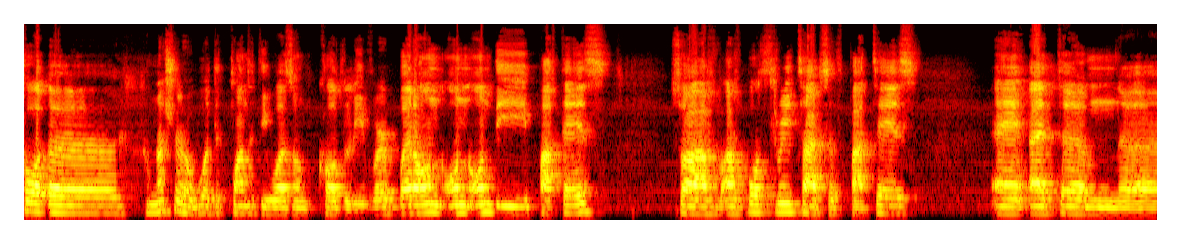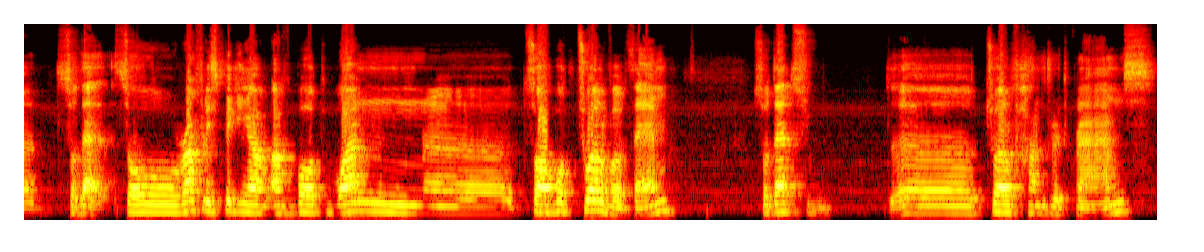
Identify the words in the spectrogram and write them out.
uh, I'm not sure what the quantity was on cod liver, but on on on the pates. So I've I've bought three types of pates. and At um, uh, so that so roughly speaking, I've, I've bought one. Uh, so I bought 12 of them. So that's 1200 grams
